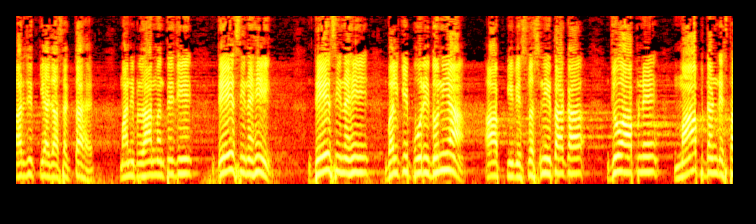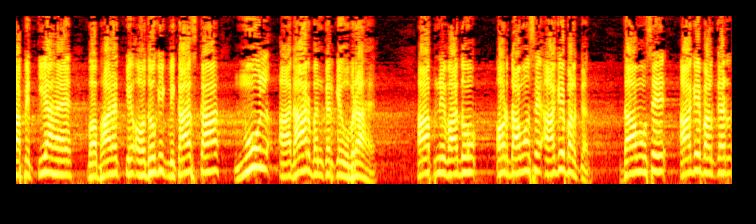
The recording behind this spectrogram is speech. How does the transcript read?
अर्जित किया जा सकता है। माननीय प्रधानमंत्री जी, देश ही नहीं देश ही नहीं, बल्कि पूरी दुनिया आपकी विश्वसनीयता का, जो आपने मापदंड स्थापित किया है, वह भारत के औद्योगिक विकास का मूल आधार बनकर के उभरा है। आपने वादों और दावों से आगे बढ़कर, दावों से आगे बढ़कर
